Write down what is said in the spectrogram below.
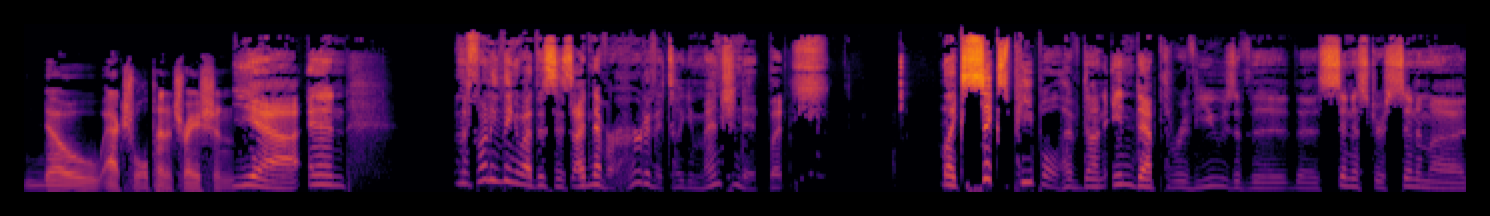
no actual penetration. Yeah. And the funny thing about this is I'd never heard of it till you mentioned it, but like six people have done in-depth reviews of the the Sinister Cinema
